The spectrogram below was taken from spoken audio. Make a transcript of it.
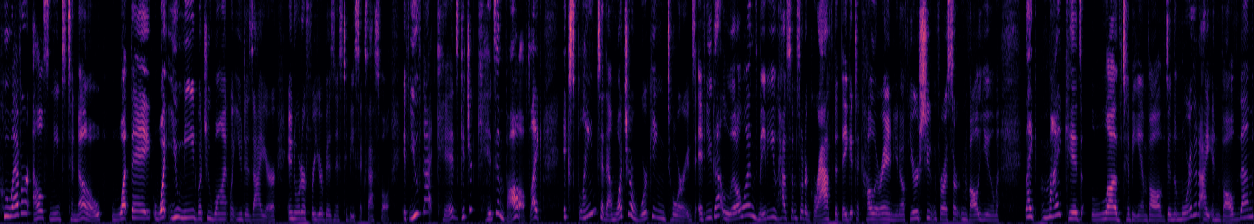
whoever else needs to know what they what you need what you want what you desire in order for your business to be successful if you've got kids get your kids involved like explain to them what you're working towards. If you got little ones maybe you have some sort of graph that they get to color in you know if you're shooting for a certain volume. Like my kids love to be involved and the more that i involve them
